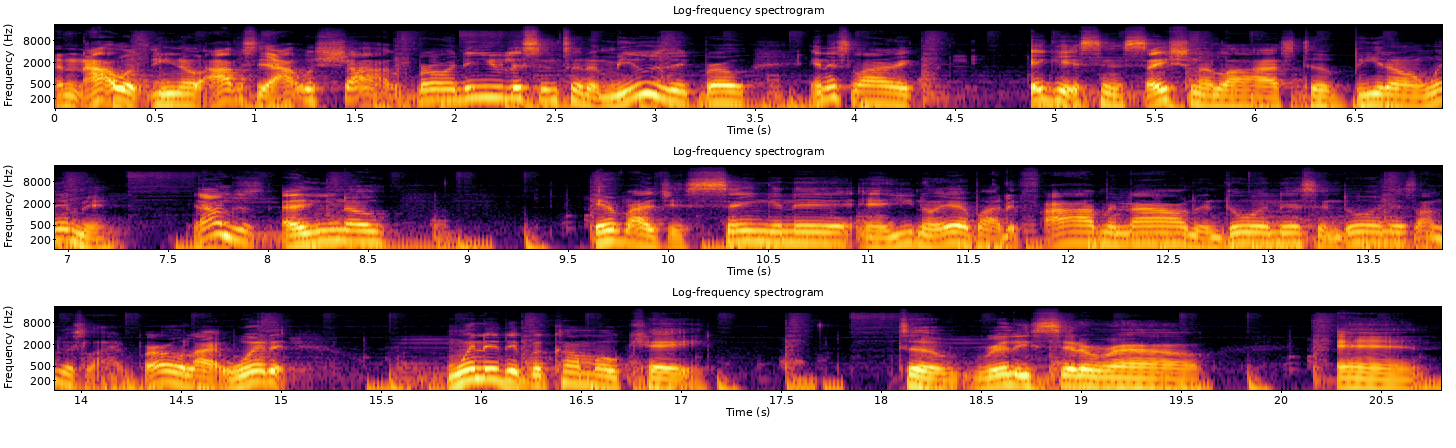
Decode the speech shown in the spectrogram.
and I was, you know, obviously I was shocked, bro. And then you listen to the music, bro, and it's like it gets sensationalized to beat on women. And I'm just, and you know, everybody just singing it, and you know, everybody vibing out and doing this and doing this. I'm just like, bro, like, did, when did it become okay to really sit around and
